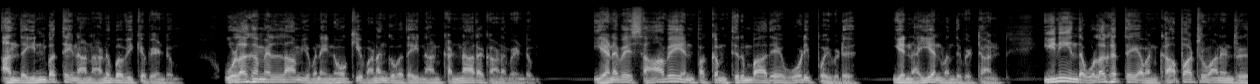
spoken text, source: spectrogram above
அந்த இன்பத்தை நான் அனுபவிக்க வேண்டும். உலகமெல்லாம் இவனை நோக்கி வணங்குவதை நான் கண்ணார காண வேண்டும். எனவே சாவே என் பக்கம் திரும்பாதே ஓடிப்போய்விடு. என் ஐயன் வந்துவிட்டான். இனி இந்த உலகத்தை அவன் காப்பாற்றுவான் என்று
